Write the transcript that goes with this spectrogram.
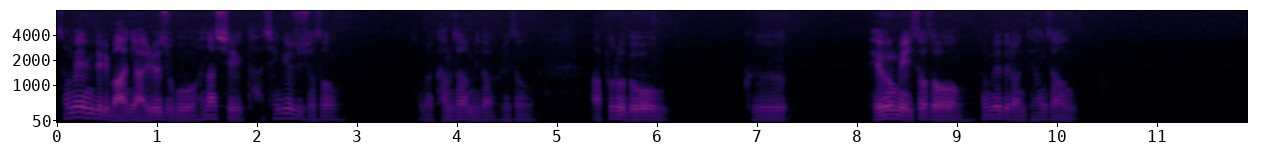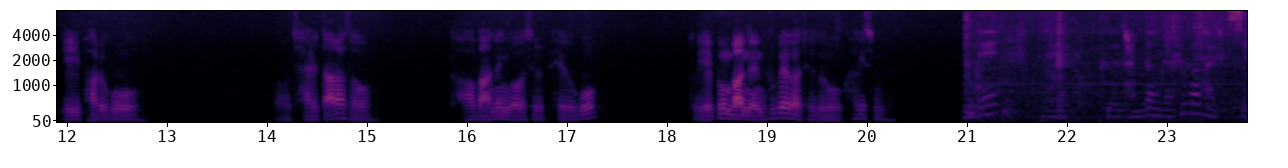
선배님들이 많이 알려주고 하나씩 다 챙겨주셔서 정말 감사합니다. 그래서 앞으로도 그 배움에 있어서 선배들한테 항상 예의 바르고 어, 잘 따라서 더 많은 것을 배우고 또 예쁨 받는 후배가 되도록 하겠습니다. 근데 네, 그 담당자 휴가 갔을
